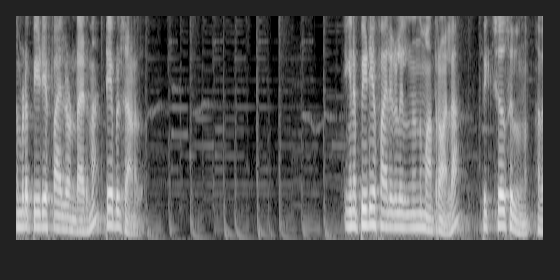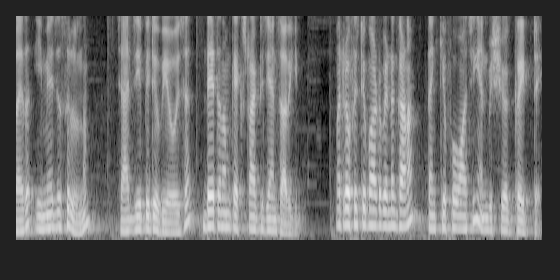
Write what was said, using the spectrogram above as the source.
നമ്മുടെ പി ഡി എഫ് ടേബിൾസ് ആണത്. ഇങ്ങനെ പി ഡി എഫ് ഫയലുകളിൽ നിന്ന് മാത്രമല്ല പിക്ചേഴ്സിൽ നിന്നും അതായത് ഇമേജസിൽ നിന്നും ചാറ്റ് ജി പി ടി ഉപയോഗിച്ച് ഡേറ്റ നമുക്ക് എക്സ്ട്രാക്ട് ചെയ്യാൻ സാധിക്കും. മറ്റൊരു ഓഫീസ് ഡിപ്പാർട്ട് വീണ്ടും കാണാം. Thank you for watching and wish you a great day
